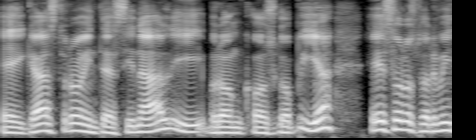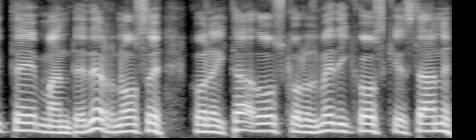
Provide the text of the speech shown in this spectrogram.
gastrointestinal y broncoscopía. Eso nos permite mantenernos conectados con los médicos que están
